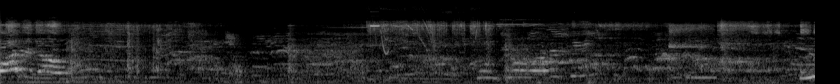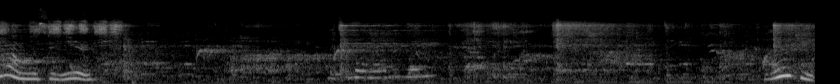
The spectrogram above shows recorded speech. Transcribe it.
Water though. Some more water, King? Come on, what's here? Want some more water, buddy? Why would you?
